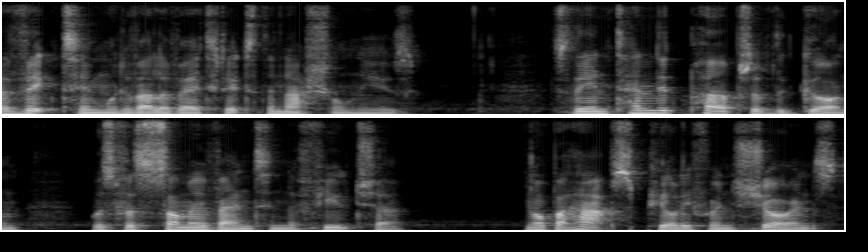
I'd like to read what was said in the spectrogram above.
A victim would have elevated it to the national news. So the intended purpose of the gun was for some event in the future, or perhaps purely for insurance.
